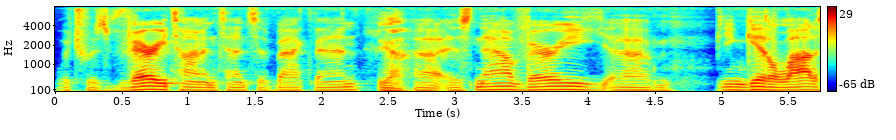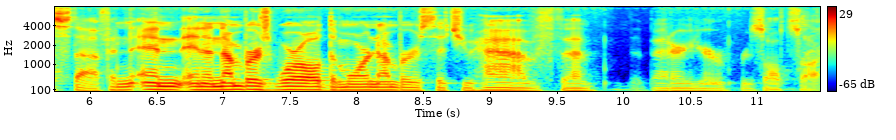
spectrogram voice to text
which was very time intensive back then, Yeah. uh, is now very. Um, you can get a lot of stuff, and and in a numbers world, the more numbers that you have, the the better your results are.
